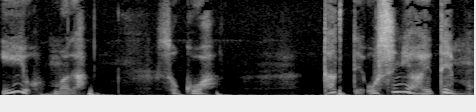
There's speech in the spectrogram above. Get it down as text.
いいよ、まだ。そこは。だって推しに会えてんもん。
